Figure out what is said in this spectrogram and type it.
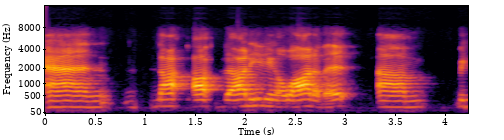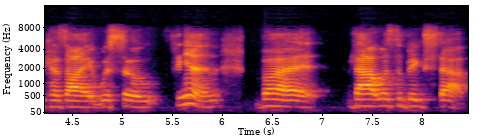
and not uh, not eating a lot of it um, because I was so thin. But that was a big step,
